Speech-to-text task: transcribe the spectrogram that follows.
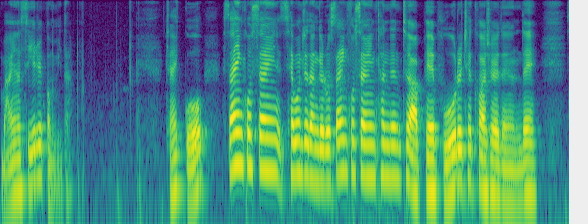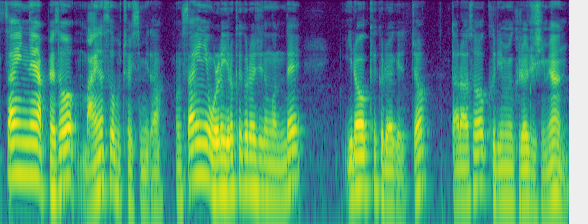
마이너스 1일 겁니다. 자 했고 사인 코사인 세 번째 단계로 사인 코사인 탄젠트 앞에 부호를 체크하셔야 되는데 사인의 앞에서 마이너스가 붙여 있습니다. 그럼 사인이 원래 이렇게 그려지는 건데 이렇게 그려야겠죠. 따라서 그림을 그려주시면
